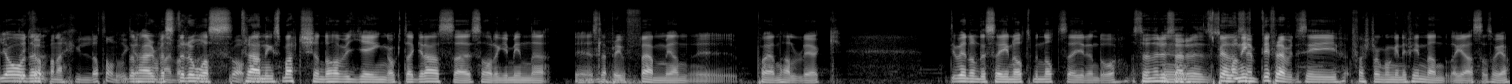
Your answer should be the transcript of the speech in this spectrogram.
Ja, det är den, klart man har hyllat honom. den här Västerås träningsmatchen, då har vi Gäng och Dagrasa i salig i minne, eh, släpper in fem i en, eh, på en halvlek. Jag vet inte om det säger något, men något säger det ändå. Sen är det så här, Eh, Spelade man se 90 för övrigt i första omgången i Finland, Dagrasa såg jag.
